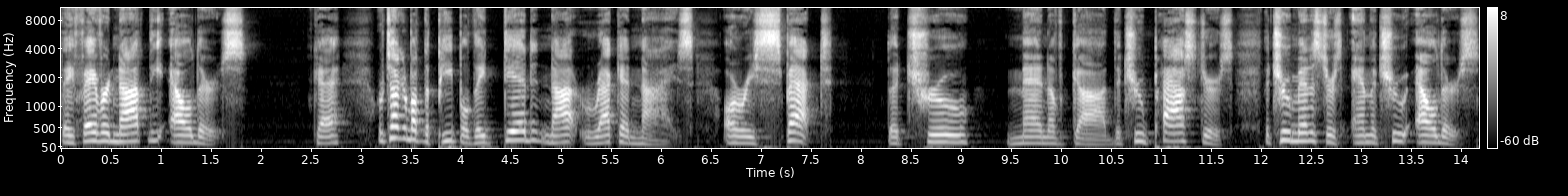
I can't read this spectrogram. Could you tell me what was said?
they favored not the elders. Okay? We're talking about the people. They did not recognize or respect the true men of God, the true pastors, the true ministers, and the true elders.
